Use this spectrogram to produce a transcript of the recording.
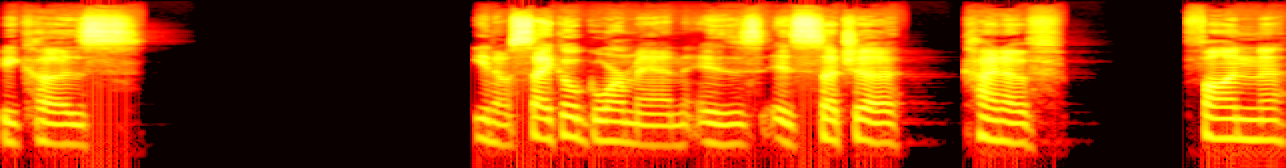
because you know, Psycho Goreman is is such a kind of fun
